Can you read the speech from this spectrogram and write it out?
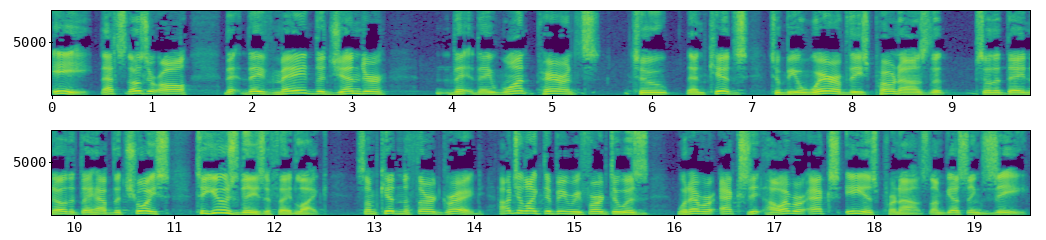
E? That's those are all. They, they've made the gender. They they want parents to and kids to be aware of these pronouns that so that they know that they have the choice to use these if they'd like. Some kid in the third grade. How'd you like to be referred to as whatever X, however X E is pronounced? I'm guessing Z.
